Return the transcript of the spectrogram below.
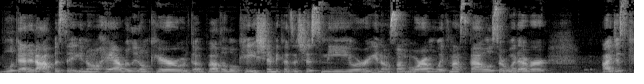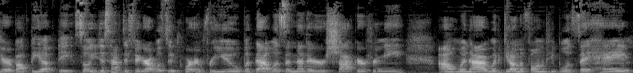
look at it opposite. You know, hey, I really don't care about the location because it's just me, or you know, some, or I'm with my spouse or whatever. I just care about the update. So you just have to figure out what's important for you. But that was another shocker for me um, when I would get on the phone and people would say, hey,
